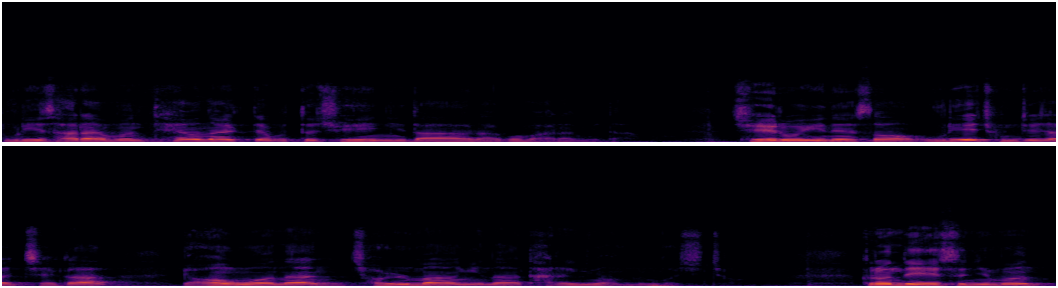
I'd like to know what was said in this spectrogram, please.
우리 사람은 태어날 때부터 죄인이다라고 말합니다. 죄로 인해서 우리의 존재 자체가 영원한 절망이나 다름이 없는 것이죠. 그런데 예수님은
